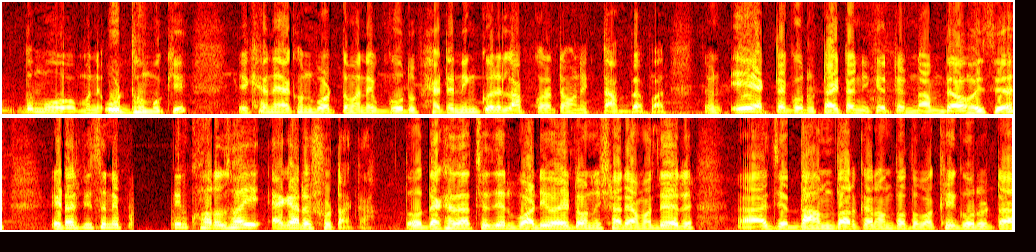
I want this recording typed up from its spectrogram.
একদম মানে ঊর্ধ্বমুখী। এখানে এখন বর্তমানে গরু ফ্যাটেনিং করে লাভ করাটা অনেক টাফ ব্যাপার। যেমন এই একটা গরু টাইটানিক এটার নাম দেওয়া হয়েছে। এটার পিছনে খরচ হয় এগারোশো টাকা। তো দেখা যাচ্ছে যে বডি ওয়েট অনুসারে আমাদের যে দাম দরকার অন্তত পক্ষে গরুটা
